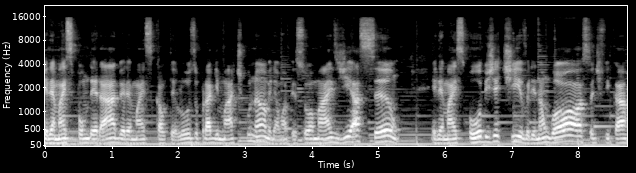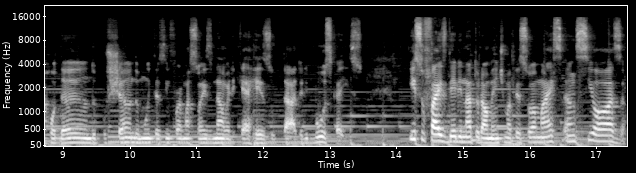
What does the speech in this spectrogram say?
que ele é mais ponderado, ele é mais cauteloso, pragmático não, ele é uma pessoa mais de ação, ele é mais objetivo, ele não gosta de ficar rodando, puxando muitas informações, não, ele quer resultado, ele busca isso. Isso faz dele naturalmente uma pessoa mais ansiosa.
